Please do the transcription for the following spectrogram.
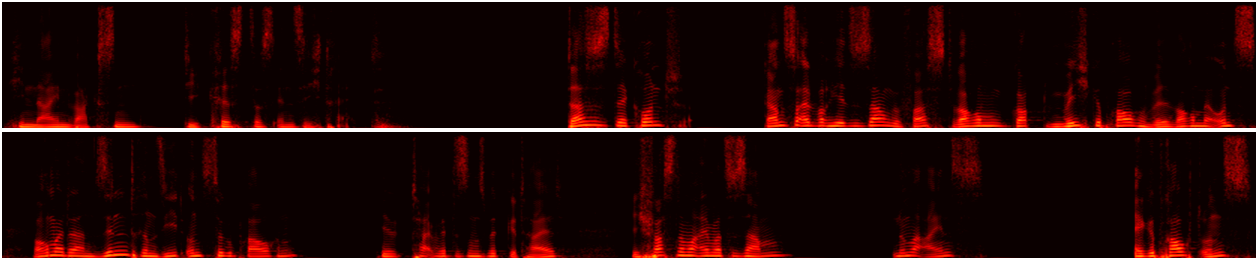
hineinwachsen, die Christus in sich trägt. Das ist der Grund, ganz einfach hier zusammengefasst, warum Gott mich gebrauchen will, warum er uns, warum er da einen Sinn drin sieht, uns zu gebrauchen. Hier wird es uns mitgeteilt. Ich fasse nochmal einmal zusammen. Nummer eins, er gebraucht uns,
